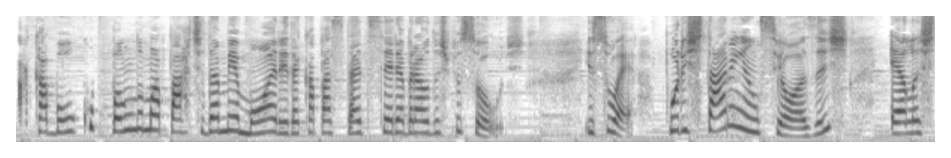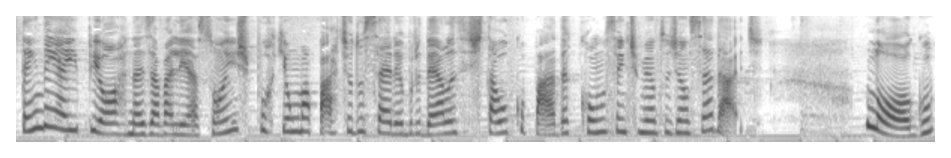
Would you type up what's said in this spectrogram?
acabou ocupando uma parte da memória e da capacidade cerebral das pessoas. Isso é, por estarem ansiosas, elas tendem a ir pior nas avaliações porque uma parte do cérebro delas está ocupada com o sentimento de ansiedade. Logo,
